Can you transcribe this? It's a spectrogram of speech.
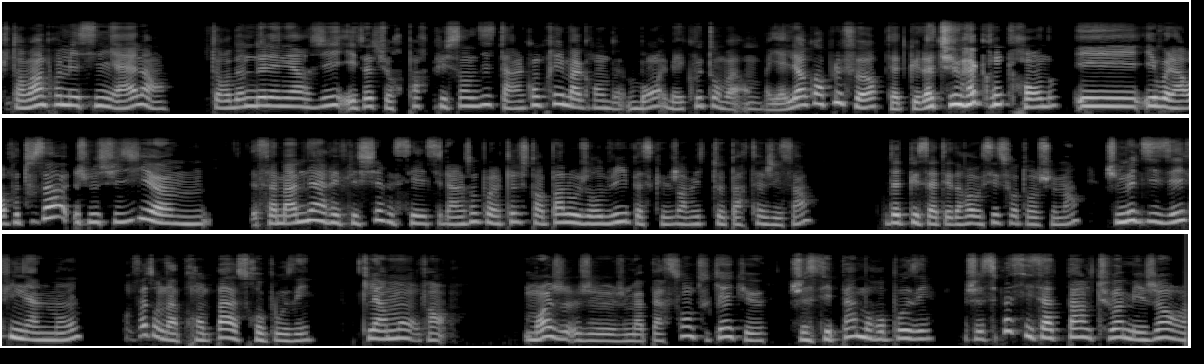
je t'envoie un premier signal, je te redonne de l'énergie et toi, tu repars puissance 10, tu rien compris ma grande. Bon et ben écoute, on va on va y aller encore plus fort, peut-être que là, tu vas comprendre» et et voilà, en fait, tout ça, je me suis dit, ça m'a amené à réfléchir et c'est la raison pour laquelle je t'en parle aujourd'hui parce que j'ai envie de te partager ça. Peut-être que ça t'aidera aussi sur ton chemin. Je me disais finalement, en fait, on n'apprend pas à se reposer. Clairement, enfin, moi, je, m'aperçois en tout cas que je sais pas me reposer. Je sais pas si ça te parle, tu vois, mais genre,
